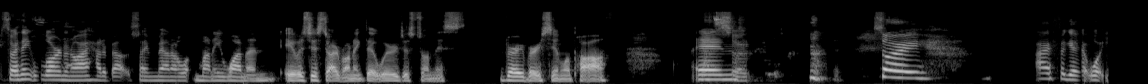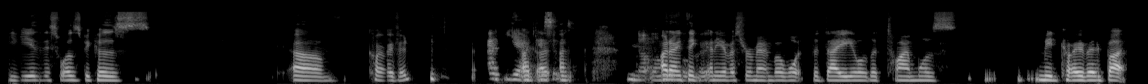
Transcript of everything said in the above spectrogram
so I think Lauren and I had about the same amount of money won, and it was just ironic that we were just on this very, very similar path. And so, so I forget what year this was because um COVID. Uh, yeah, I, I, I, I don't think COVID. any of us remember what the day or the time was mid COVID, but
